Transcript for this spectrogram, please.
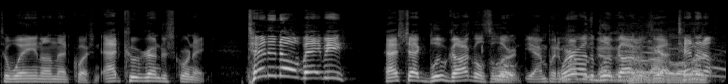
to weigh in on that question. At Cougar underscore Nate. 10 and 0, baby! Hashtag blue goggles alert. Yeah, I'm putting Where my are the blue blue goggles goggles? Blue yeah, 10 and 0.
